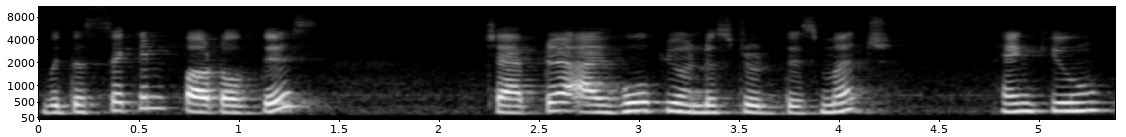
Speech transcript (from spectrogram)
with the second part of this chapter. I hope you understood this much. Thank you.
